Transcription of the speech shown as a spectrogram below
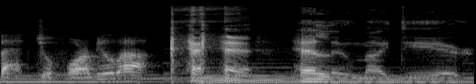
Back your formula. Hello, my dear.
